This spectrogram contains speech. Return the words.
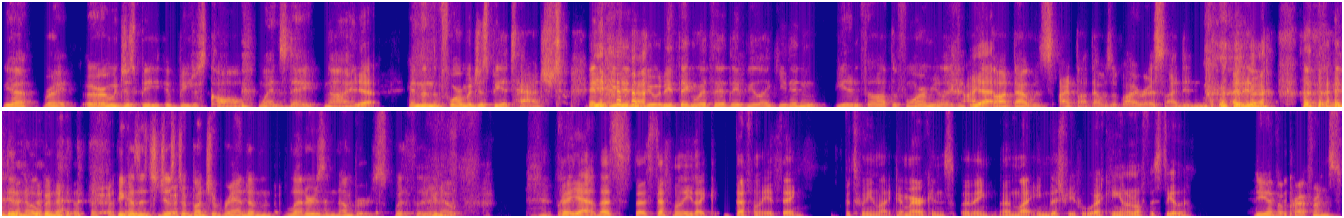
Yeah, right. Or it would just be it'd be just call Wednesday nine. Yeah. And then the form would just be attached. And if you didn't do anything with it, they'd be like, "You didn't, you didn't fill out the form." You're like, "I Yeah. thought that was, I thought that was a virus. I didn't, I didn't, I didn't open it because it's just a bunch of random letters and numbers with, the, you know." But like a- yeah, that's that's definitely like definitely a thing between like Americans and, and like English people working in an office together. Do you have a preference?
